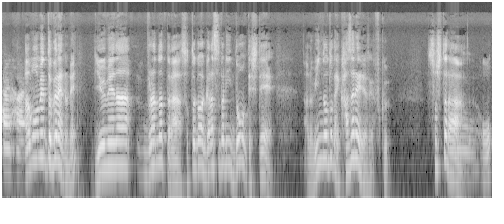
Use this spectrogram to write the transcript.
はい。アモーメントぐらいのね有名なブランドだったら外側ガラス張りにドーンってしてあのウィンドウとかに飾れるじゃないですか服。そしたら、うん。お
